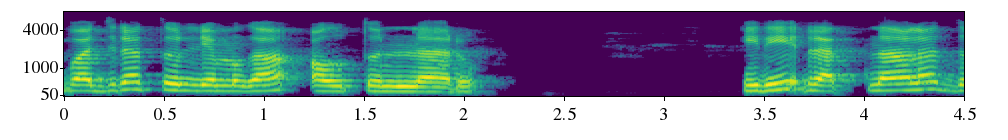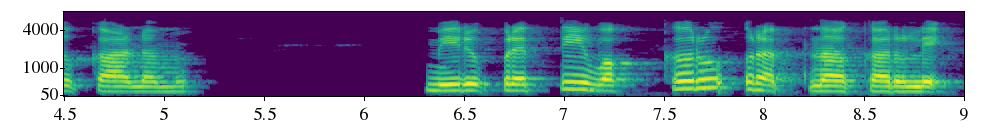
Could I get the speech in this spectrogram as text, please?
వజ్రతుల్యముగా అవుతున్నారు. ఇది రత్నాల దుకాణము. మీరు ప్రతి ఒక్కరూ రత్నాకరులే.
